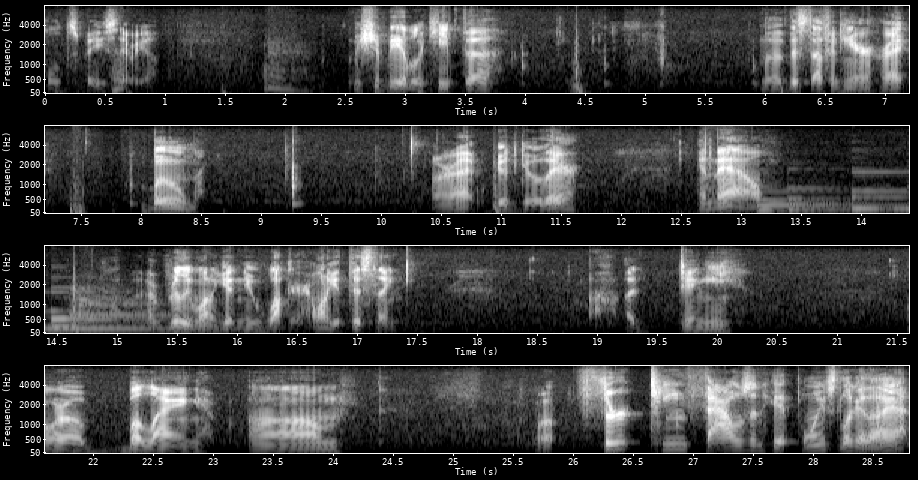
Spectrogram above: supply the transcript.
hold space, there we go. We should be able to keep the, the this stuff in here, right? Boom. Alright, good to go there. And now, really want to get new walker. I want to get this thing. A dinghy or a balang. Um, well, 13,000 hit points. Look at that.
